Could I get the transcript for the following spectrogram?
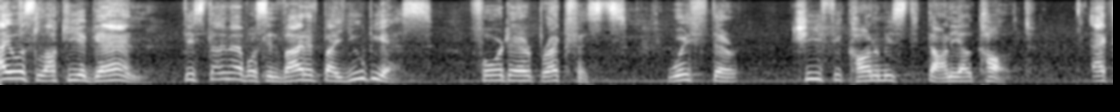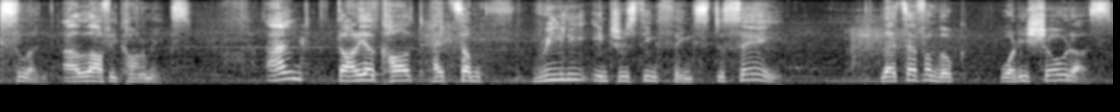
I was lucky again. This time I was invited by UBS for their breakfasts with their chief economist Daniel Kalt. Excellent, I love economics. And Daniel Kalt had some really interesting things to say. Let's have a look what he showed us.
